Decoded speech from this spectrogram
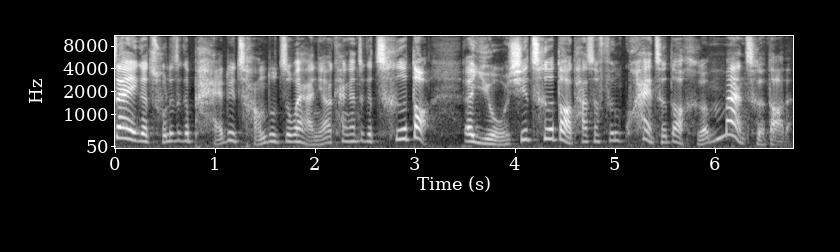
再一个，除了这个排队长度之外啊，你要看看这个车道，呃，有些车道它是分快车道和慢车道的。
